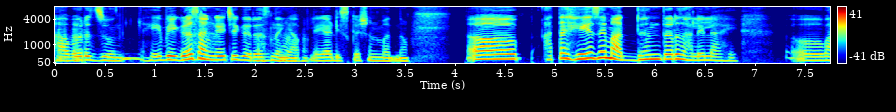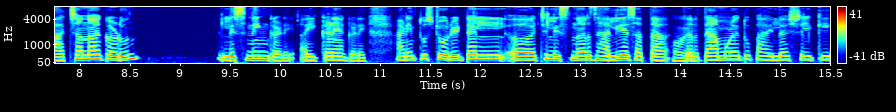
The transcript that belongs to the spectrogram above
आवर्जून. हे वेगळं सांगायची गरज नाही आपल्या या डिस्कशनमधनं आता हे जे माध्यंतर झालेलं आहे वाचनाकडून लिसनिंगकडे ऐकण्याकडे आणि तू स्टोरीटेल ची लिस्नर झाली आहेस आता. तर त्यामुळे तू पाहिलं असेल की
